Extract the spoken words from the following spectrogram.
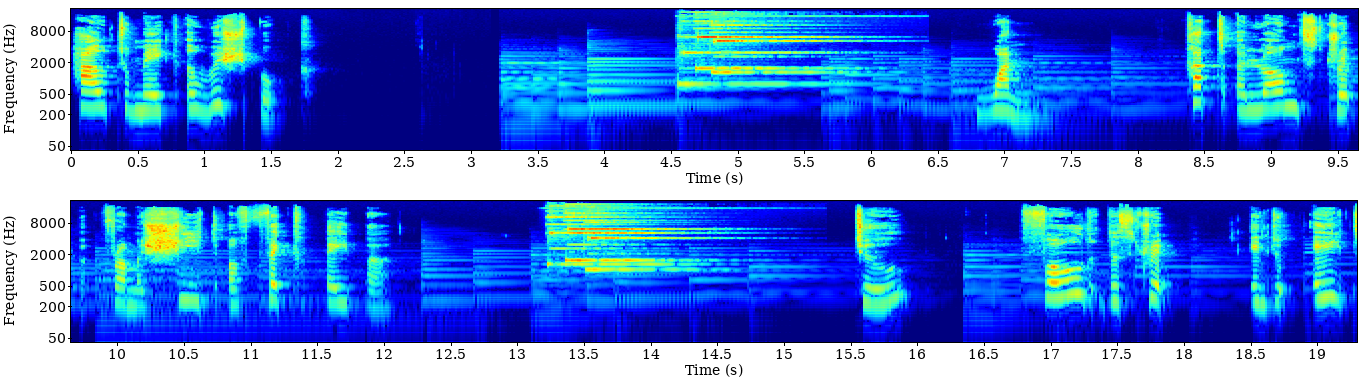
How to make a wish book. 1. Cut a long strip from a sheet of thick paper. 2. Fold the strip into 8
